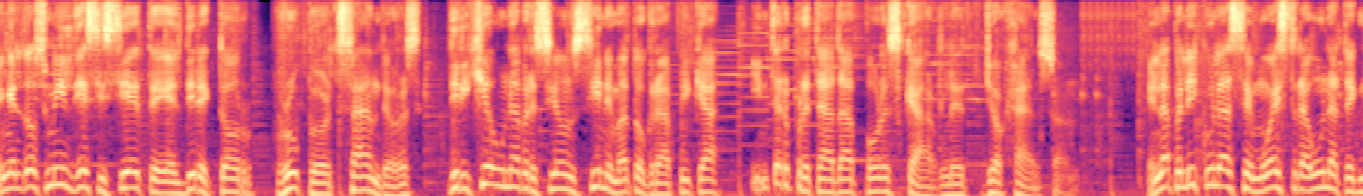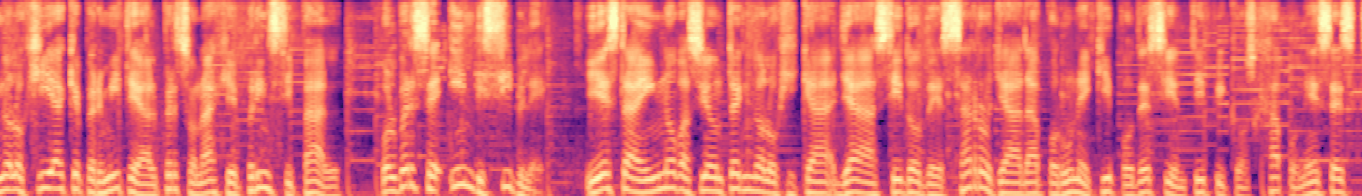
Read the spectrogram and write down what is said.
En el 2017, el director Rupert Sanders dirigió una versión cinematográfica interpretada por Scarlett Johansson. En la película se muestra una tecnología que permite al personaje principal volverse invisible, y esta innovación tecnológica ya ha sido desarrollada por un equipo de científicos japoneses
